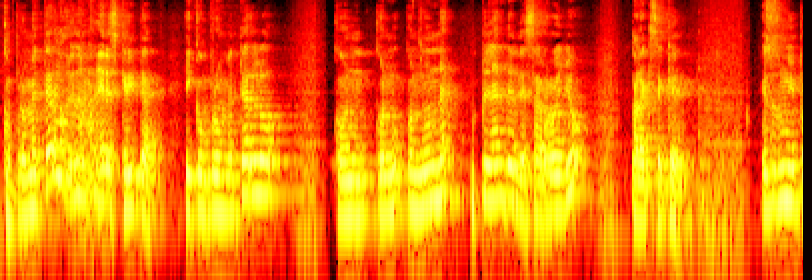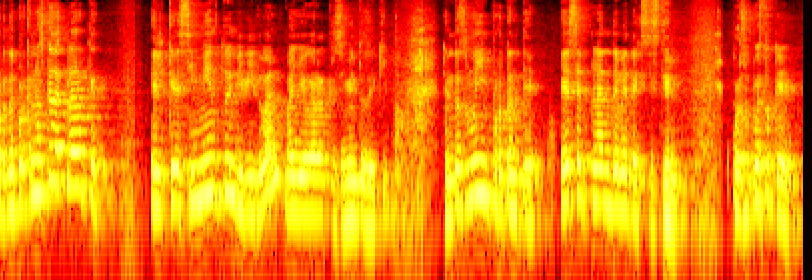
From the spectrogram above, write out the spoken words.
comprometerlo de una manera escrita y comprometerlo con, con- con un plan de desarrollo para que se quede. Eso es muy importante porque nos queda claro que el crecimiento individual va a llegar al crecimiento de equipo. Entonces, muy importante, ese plan debe de existir. Por supuesto que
